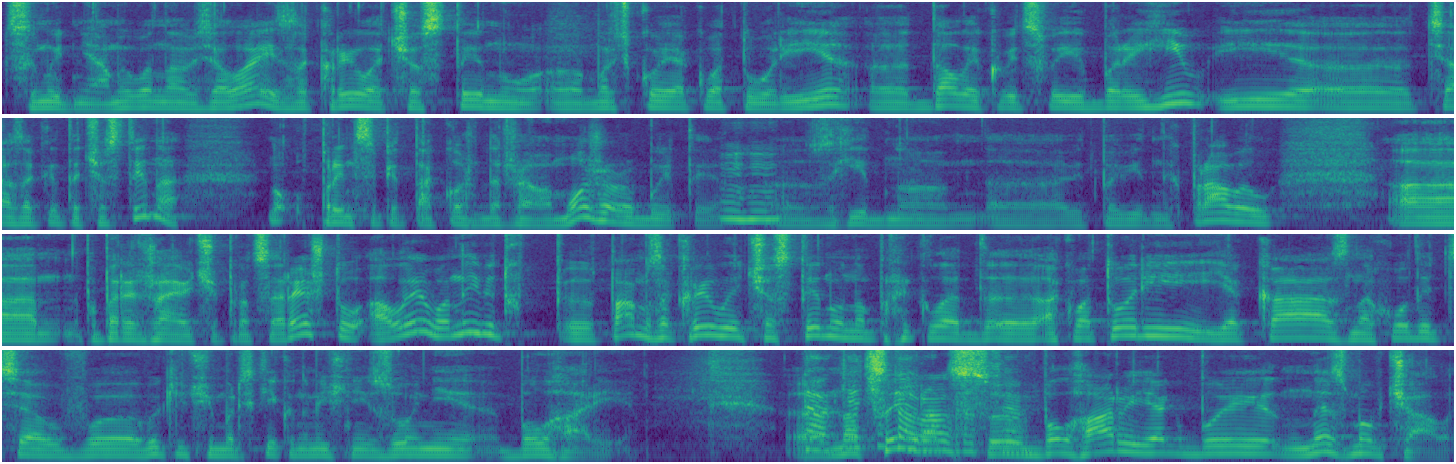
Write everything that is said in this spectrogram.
цими днями вона взяла і закрила частину е, морської акваторії е, далеко від своїх берегів. І е, ця закрита частина, ну, в принципі, також держава може робити е, згідно відповідних правил, попереджаючи про це решту, але вони від там закрили частину, наприклад, акваторії, яка знаходиться в виключній морській економічній зоні Болгарії. Так, На цей раз це. болгари якби не змовчали.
